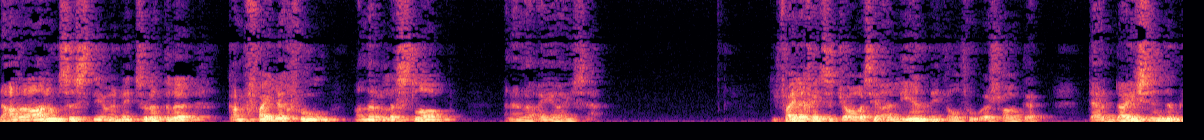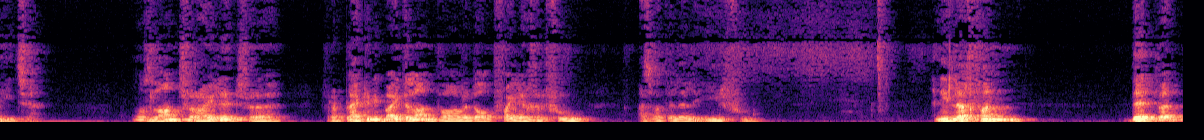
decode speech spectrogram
alarmstelsels net sodat hulle kan veilig voel wanneer hulle slaap in hulle eie huise. Die veiligheidssituasie alleen het al veroorsaak dat ter duisende mense ons land verhuil het vir 'n vir 'n plek in die buiteland waar hulle dalk veiliger voel as wat hulle hier voel. In die lig van dit wat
